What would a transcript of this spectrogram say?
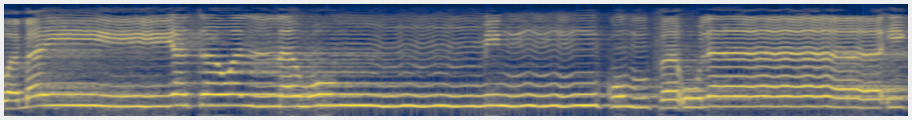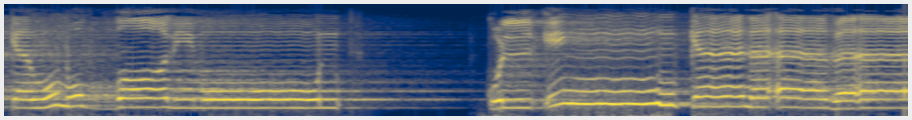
ومن يتولهم منكم فأولئك هم الظالمون قل إن كان آباؤكم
